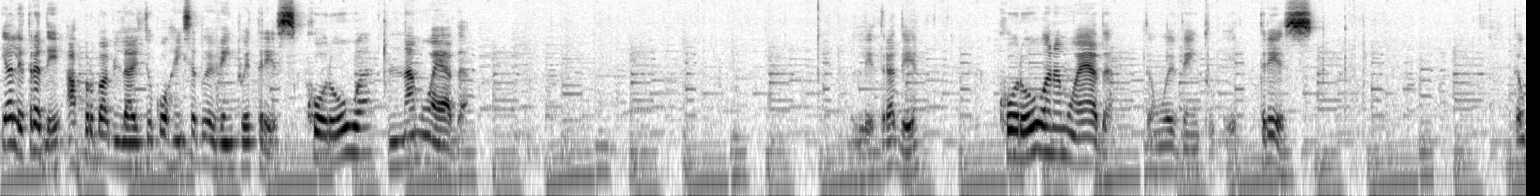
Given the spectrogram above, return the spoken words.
E a letra D, a probabilidade de ocorrência do evento E3, coroa na moeda. Letra D, coroa na moeda. Então o evento E3. Então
